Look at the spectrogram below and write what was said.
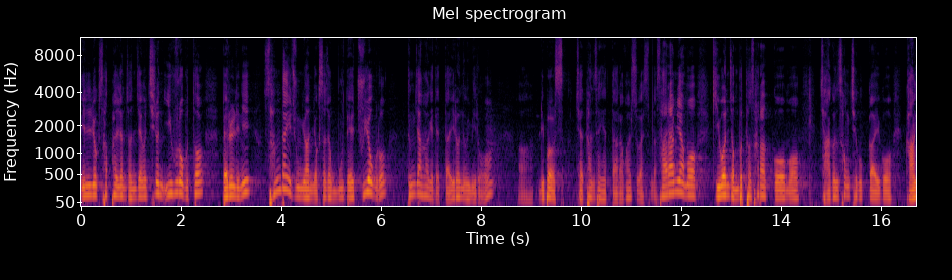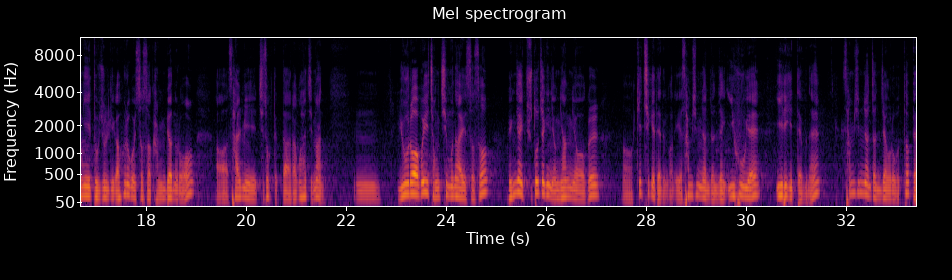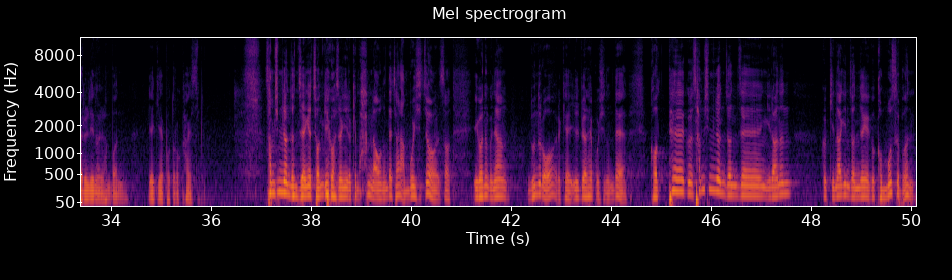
1648년 전쟁을 치른 이후로부터 베를린이 상당히 중요한 역사적 무대의 주역으로 등장하게 됐다 이런 의미로 어, rebirth 재탄생했다라고 할 수가 있습니다. 사람이야 뭐 기원 전부터 살았고 뭐 작은 성채 국가이고 강이 두 줄기가 흐르고 있어서 강변으로 어, 삶이 지속됐다라고 하지만 음, 유럽의 정치 문화에 있어서 굉장히 주도적인 영향력을 어, 끼치게 되는 것. 이게 30년 전쟁 이후의 일이기 때문에 30년 전쟁으로부터 베를린을 한번 얘기해 보도록 하겠습니다. 30년 전쟁의 전개 과정이 이렇게 막 나오는데 잘 안 보이시죠? 그래서 이거는 그냥 눈으로 이렇게 일별해 보시는데 겉에 그 30년 전쟁이라는 그 기나긴 전쟁의 그 겉모습은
